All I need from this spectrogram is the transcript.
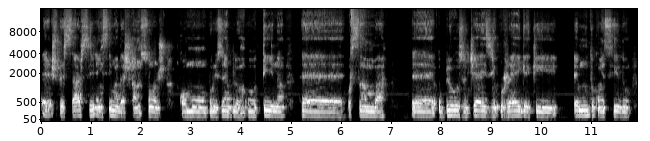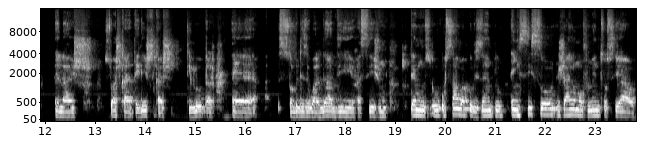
expressar-se em cima das canções, como, por exemplo, o Tina, é, o samba, é, o blues, o jazz, o reggae, que é muito conhecido pelas suas características de luta é, sobre desigualdade e racismo. Temos o, o, samba, por exemplo, em si só já é um movimento social,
